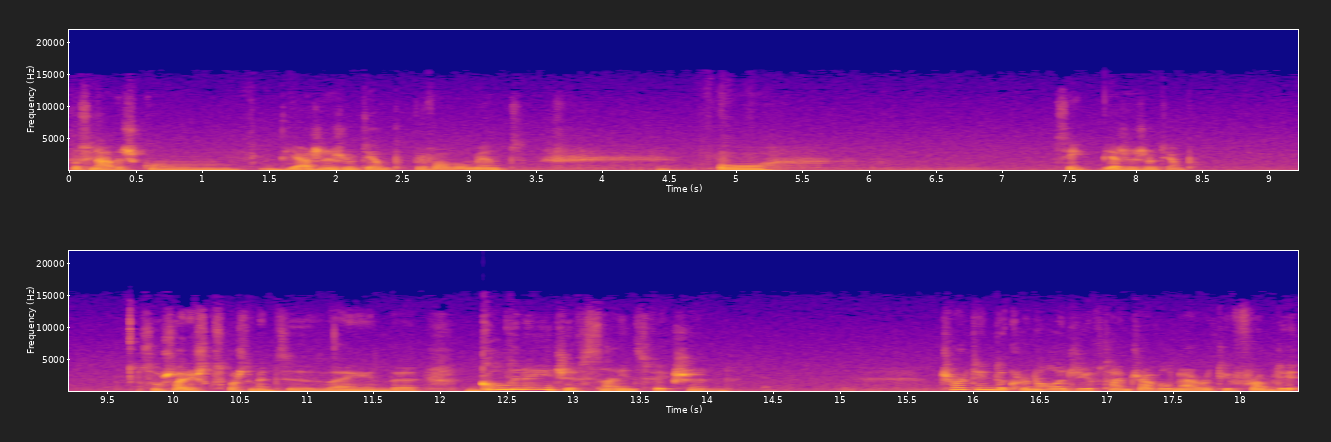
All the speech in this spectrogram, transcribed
relacionadas com viagens no tempo, provavelmente. Ou. Sim, viagens no tempo. São histórias que supostamente vêm da Golden Age of Science Fiction. Charting the chronology of time travel narrative from the.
